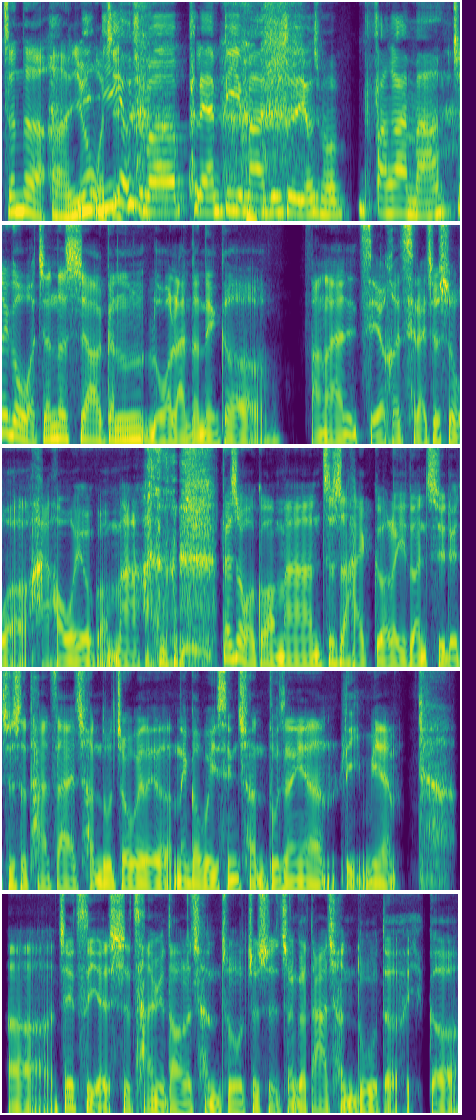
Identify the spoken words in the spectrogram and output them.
真的，呃，因为我你你有什么 Plan B 吗？就是有什么方案吗？这个我真的是要跟罗兰的那个方案结合起来，就是我还好我有个妈，但是我跟我妈就是还隔了一段距离，就是她在成都周围的那个卫星城都江堰里面，呃，这次也是参与到了成都，就是整个大成都的一个、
